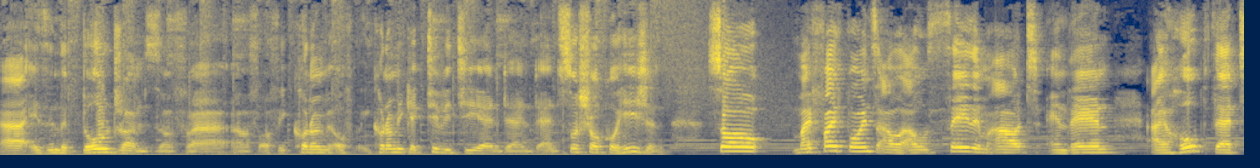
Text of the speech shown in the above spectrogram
uh, is in the doldrums of, uh, of, of, economy, of economic activity and, and, and social cohesion. So my five points, I'll, I'll say them out and then I hope that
